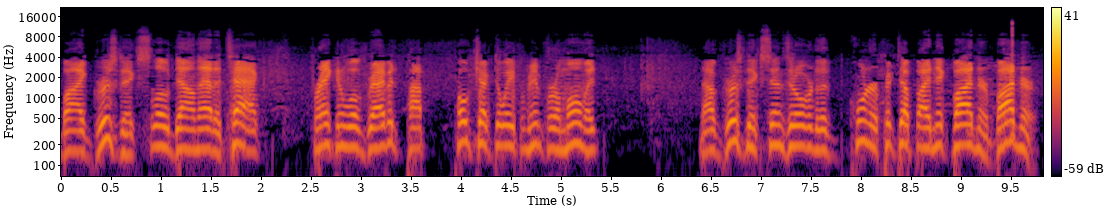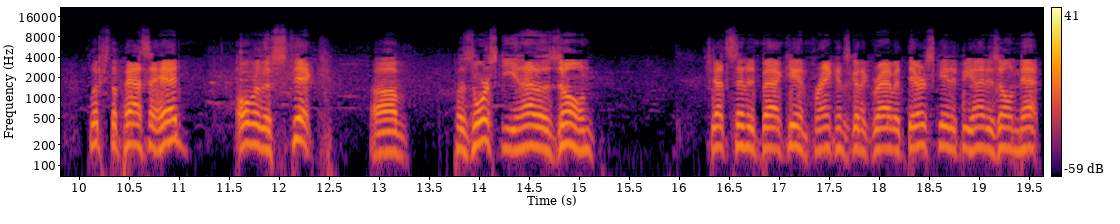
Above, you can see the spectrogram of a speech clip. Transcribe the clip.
by Grisnick. Slowed down that attack. Franken will grab it. Pop poke checked away from him for a moment. Now Grisnick sends it over to the corner, picked up by Nick Bodner. Bodner flips the pass ahead over the stick of Pazorski and out of the zone. Jets send it back in. Franken's going to grab it there, skate it behind his own net.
